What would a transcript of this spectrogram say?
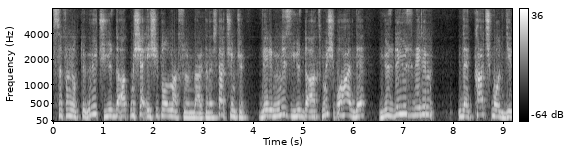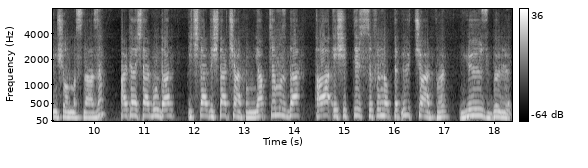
0.3 %60'a eşit olmak zorunda arkadaşlar. Çünkü verimimiz %60 o halde %100 verimle kaç mol girmiş olması lazım? Arkadaşlar buradan içler dışlar çarpımı yaptığımızda A eşittir 0.3 çarpı 100 bölü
